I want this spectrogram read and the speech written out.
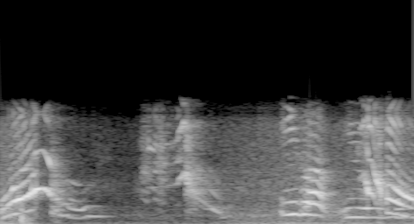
Whoa! He got you.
